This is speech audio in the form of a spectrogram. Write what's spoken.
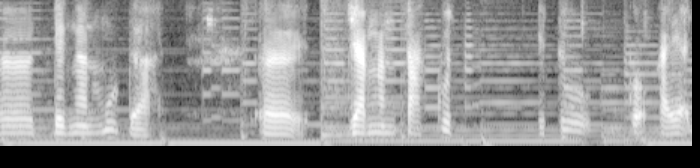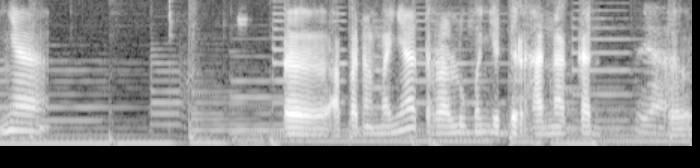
uh, dengan mudah, uh, jangan takut, itu kok kayaknya uh, apa namanya terlalu menyederhanakan ya. uh,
